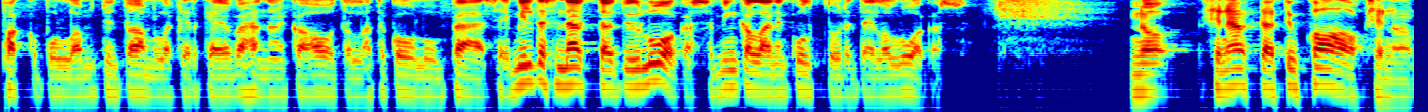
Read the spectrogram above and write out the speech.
pakkopullaa, mutta nyt aamulla kerkeä jo vähän aikaa odotella, että kouluun pääsee. Miltä se näyttäytyy luokassa? Minkälainen kulttuuri teillä on luokassa? No se näyttäytyy kaauksena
